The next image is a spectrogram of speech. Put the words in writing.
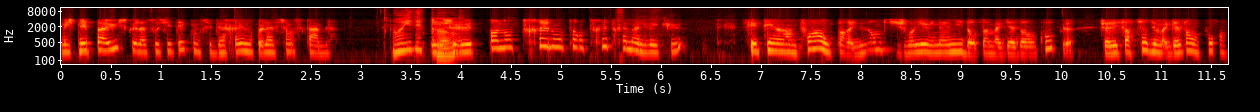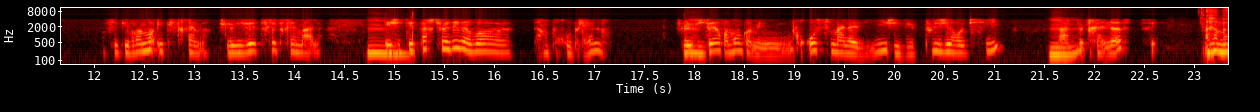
mais je n'ai pas eu ce que la société considérerait une relation stable. Oui, Et d'accord. je l'ai pendant très longtemps très très mal vécu. C'était un point où, par exemple, si je voyais une amie dans un magasin en couple, j'allais sortir du magasin en courant. C'était vraiment extrême. Je le vivais très très mal. Hmm. Et j'étais persuadée d'avoir euh, un problème. Je le Mm. vivais vraiment comme une grosse maladie. J'ai vu plusieurs psys, à Hmm. peu près neuf. Ah bah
